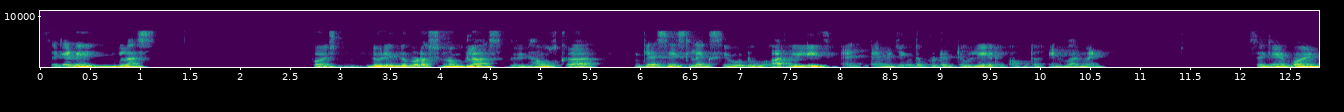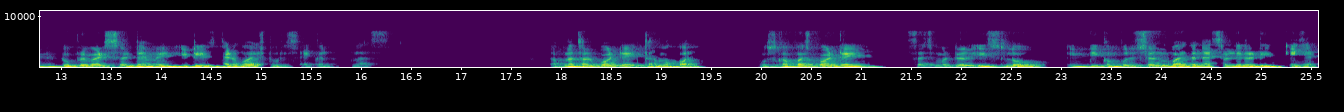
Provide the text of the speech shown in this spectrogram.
Second is glass. First, during the production of glass, greenhouse gra- gases like CO2 are released and damaging the protective layer of the environment. Second point, to prevent such damage, it is advised to recycle glass. अपना थर्ड पॉइंट है थर्मोकॉल उसका फर्स्ट पॉइंट है such material is slow in decomposition by the natural degrading agent.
